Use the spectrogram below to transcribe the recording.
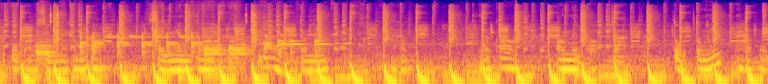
กระปุกออมสินนะครับมันก็ใส่เงินตรงด้านหลังตัวนี้นะครับแล้วก็เอาเงินออกจากตูดตรงนี้นะครับผม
